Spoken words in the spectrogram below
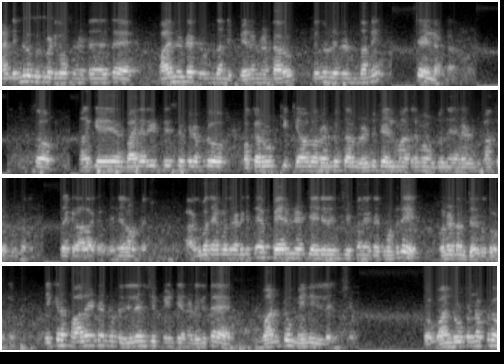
అండ్ ఇందులో గుర్తుపెట్టుకోవాల్సిన అయితే పైన ఉండేటువంటి దాన్ని పేరెంట్ అంటారు కింద ఉండేటువంటి దాన్ని చైల్డ్ అంటారు సో మనకి బైనరీ ట్రీస్ చెప్పేటప్పుడు ఒక రూట్కి కేవలం రెండు సార్లు రెండు చైల్డ్ మాత్రమే ఉంటుంది అనేటువంటి కాన్సెప్ట్ ఉంటుంది. సో ఇక్కడ అలా కాదు ఎన్నైనా ఉండొచ్చు. కాకపోతే ఏమవుతుంది అడిగితే పేరెంట్ అండ్ చైల్డ్ రిలేషన్షిప్ అనేటటువంటిది ఉండటం జరుగుతూ ఉంటుంది. ఇక్కడ ఫాలో అయ్యేటటువంటి రిలేషన్షిప్ ఏంటి అని అడిగితే one to many relationship so one root ఉన్నప్పుడు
